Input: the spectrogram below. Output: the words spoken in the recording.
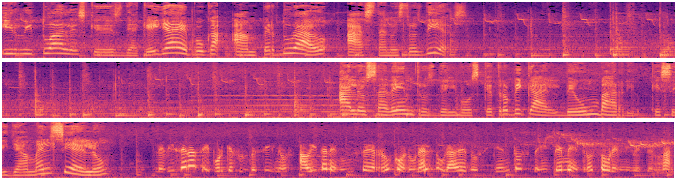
y rituales que desde aquella época han perdurado hasta nuestros días. A los adentros del bosque tropical de un barrio que se llama El Cielo, le dicen así porque sus vecinos habitan en un cerro con una altura de 220 metros sobre el nivel del mar.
